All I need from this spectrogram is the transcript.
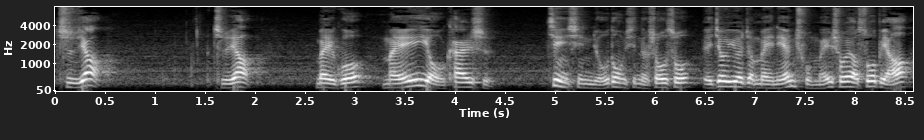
只要只要美国没有开始。进行流动性的收缩，也就意味着美联储没说要缩表，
